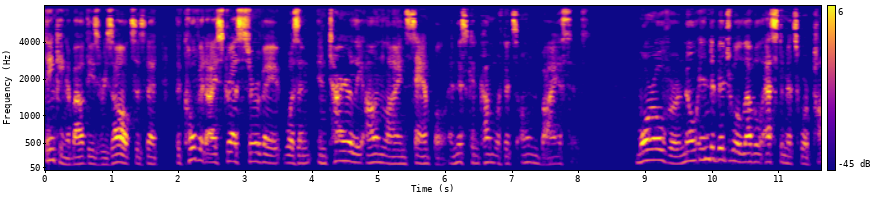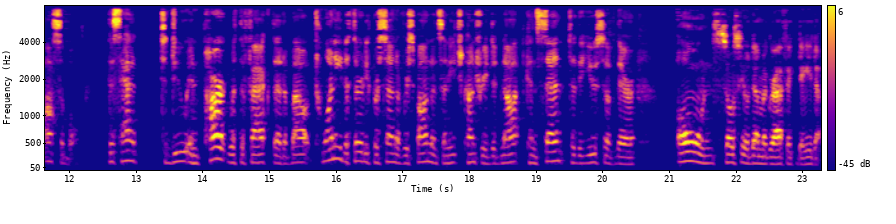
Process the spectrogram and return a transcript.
thinking about these results is that the COVIDiSTRESS survey was an entirely online sample, and this can come with its own biases. Moreover, no individual level estimates were possible. This had to do in part with the fact that about 20 to 30% of respondents in each country did not consent to the use of their own socio-demographic data.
